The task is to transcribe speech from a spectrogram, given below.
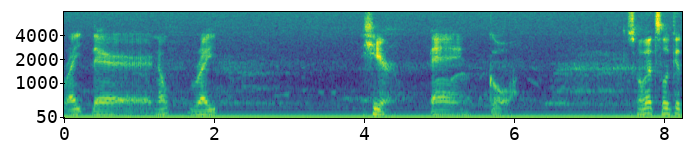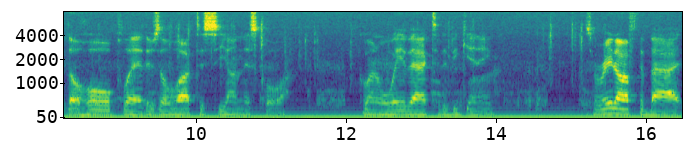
right there. Nope, right here. Bang, goal. So let's look at the whole play. There's a lot to see on this goal. Going way back to the beginning. So right off the bat,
